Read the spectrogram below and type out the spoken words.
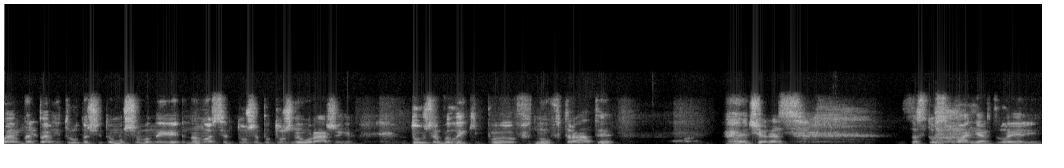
певне певні труднощі, тому що вони наносять дуже потужне ураження, дуже великі ну, втрати е, через застосування артилерії.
